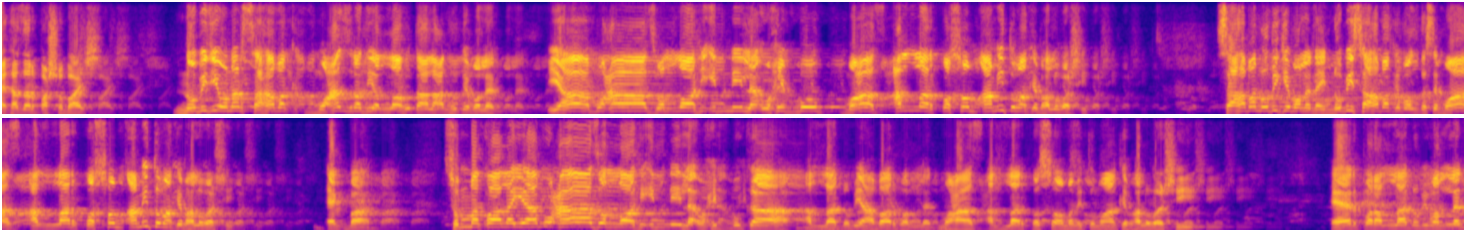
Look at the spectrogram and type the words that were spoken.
এক হাজার পাঁচশো বাইশ। নবীজি ওনার সাহাবা মুআজ রাদিয়াল্লাহু তাআলা আনহুকে বলেন, ইয়া মুআজ, ওয়াল্লাহি ইন্নী লা উহিব্বুক মুআজ, আল্লাহর কসম, আমি তোমাকে ভালোবাসি। সাহাবা নবীকে বলে নাই, নবী সাহাবাকে বলতেছে, মুআজ, আল্লাহর কসম, আমি তোমাকে ভালোবাসি। একবার এরপর আল্লাহ নবী বললেন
